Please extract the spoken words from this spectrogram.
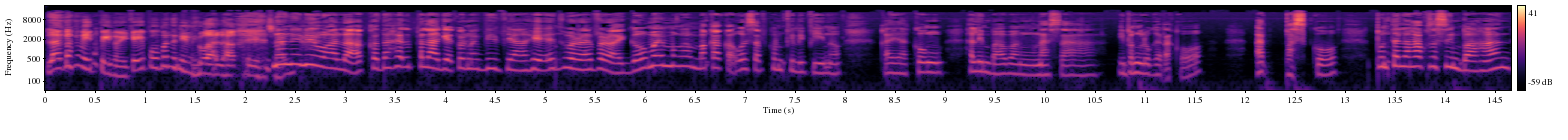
laging may Pinoy. Kayo po ba naniniwala kayo dyan? Naniniwala ako dahil palagi ako nagbibiyahe and wherever I go, may mga makakausap kong Pilipino. Kaya kung halimbawang nasa ibang lugar ako at Pasko, punta lang ako sa simbahan,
